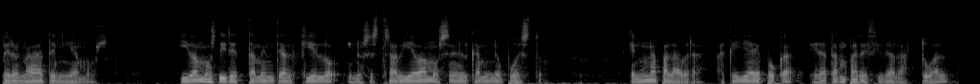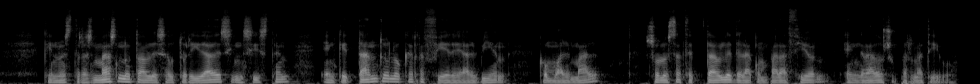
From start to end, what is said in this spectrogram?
pero nada teníamos. Íbamos directamente al cielo y nos extraviábamos en el camino opuesto. En una palabra, aquella época era tan parecida a la actual que nuestras más notables autoridades insisten en que tanto lo que refiere al bien como al mal solo es aceptable de la comparación en grado superlativo.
